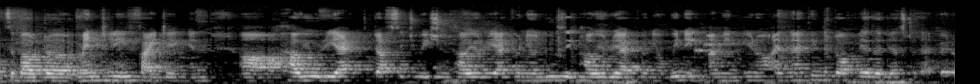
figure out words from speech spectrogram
It's about uh, mentally fighting and uh, how you react to tough situations, how you react when you're losing, how you react when you're winning. I mean, you know, and I think the top players adjust to that better.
